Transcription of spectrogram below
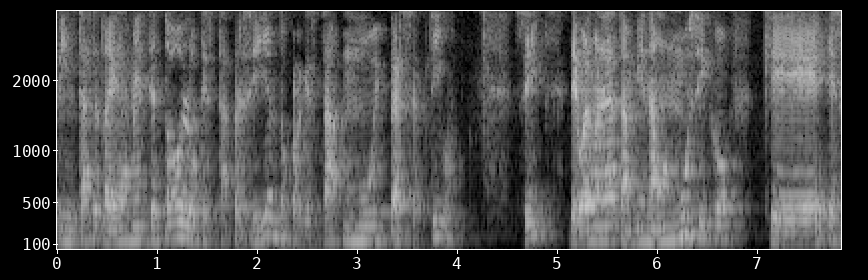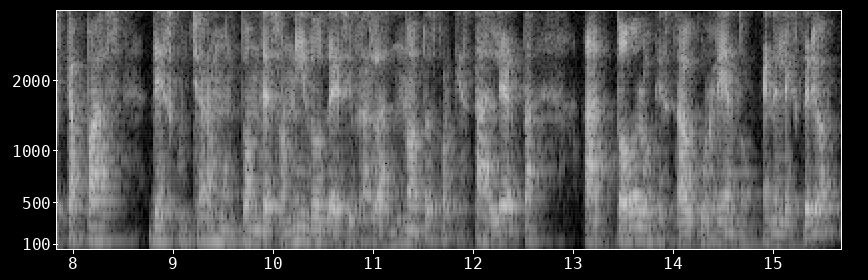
pintar detalladamente todo lo que está persiguiendo porque está muy perceptivo. ¿sí? De igual manera también a un músico que es capaz de escuchar un montón de sonidos, de descifrar las notas porque está alerta a todo lo que está ocurriendo en el exterior.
